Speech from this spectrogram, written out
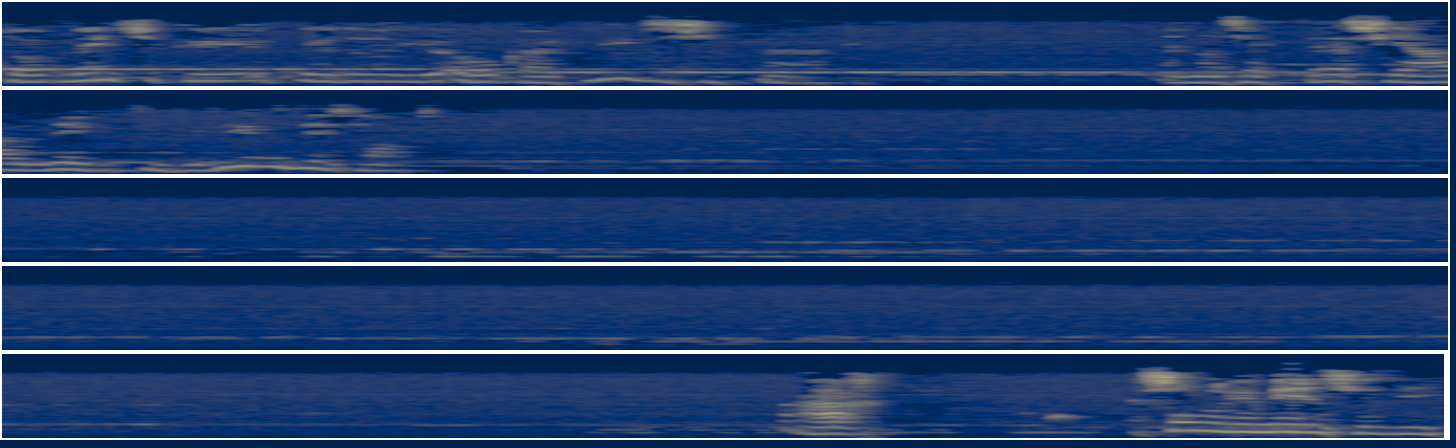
Zegt ook, mensen kunnen je ook uit liefde ziek maken. En dan zegt Tess, ja, negatieve liefde is dat. Ach, sommige mensen die,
